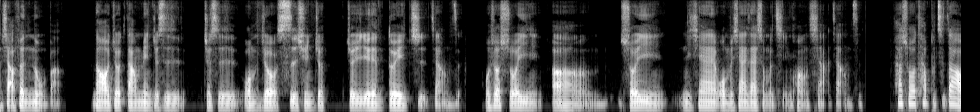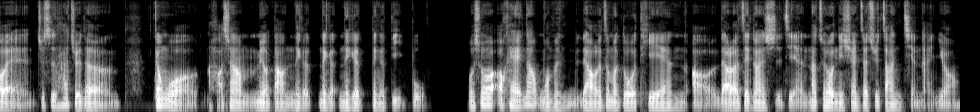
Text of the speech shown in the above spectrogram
小愤怒吧。然后我就当面就是就是我们就视讯就就有点对峙这样子。我说，所以呃，所以你现在我们现在在什么情况下这样子？他说他不知道诶，就是他觉得跟我好像没有到那个那个那个那个地步。我说 OK，那我们聊了这么多天，哦，聊了这段时间，那最后你选择去找你前男友。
